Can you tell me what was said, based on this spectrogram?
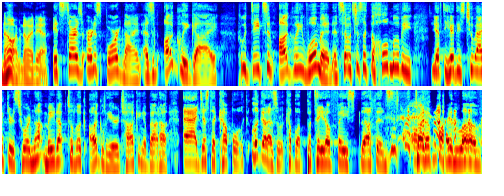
No, I have no idea. It stars Ernest Borgnine as an ugly guy who dates an ugly woman, and so it's just like the whole movie. You have to hear these two actors who are not made up to look uglier talking about how ah, just a couple. Look at us, a couple of potato faced nothings trying to find love.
